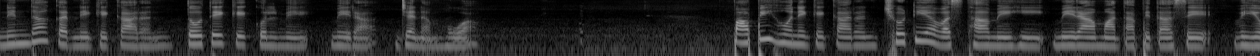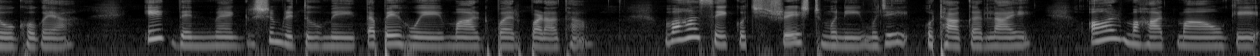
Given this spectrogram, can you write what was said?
निंदा करने के कारण तोते के कुल में मेरा जन्म हुआ। पापी होने के कारण छोटी अवस्था में ही मेरा माता पिता से वियोग हो गया। एक दिन मैं ग्रीष्म ऋतु में तपे हुए मार्ग पर पड़ा था। वहाँ से कुछ श्रेष्ठ मुनि मुझे उठाकर लाए और महात्माओं के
